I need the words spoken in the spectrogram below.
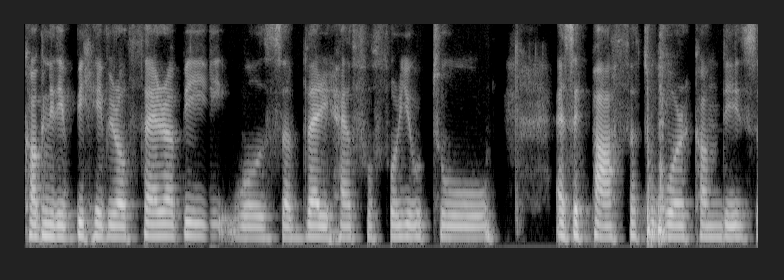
cognitive behavioral therapy was uh, very helpful for you to as a path to work on this.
